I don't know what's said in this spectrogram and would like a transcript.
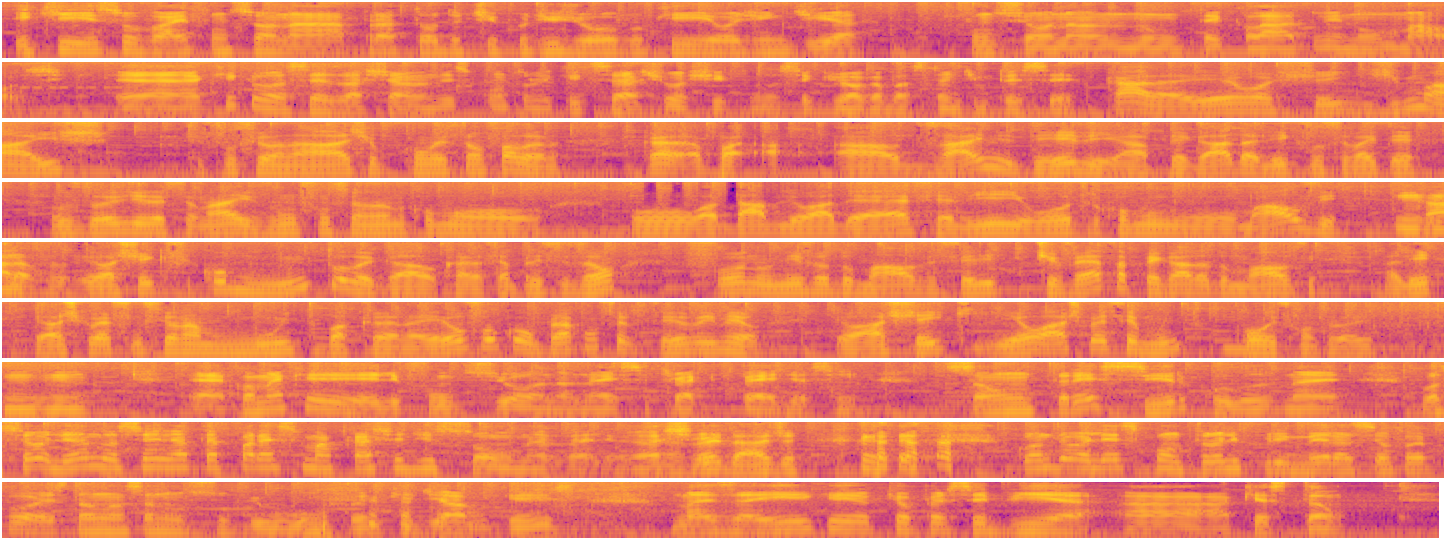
e que isso vai funcionar para todo tipo de jogo que hoje em dia funciona num teclado e num mouse. O é, que, que vocês acharam desse controle? O que, que você achou, Chico? Você que joga bastante em PC. Cara, eu achei demais se funcionar, tipo, como eles estão falando. Cara, o design dele, a pegada ali que você vai ter os dois direcionais, um funcionando como o, o WADF ali e o outro como o mouse. Uhum. Cara, eu achei que ficou muito legal, cara. Se a precisão for no nível do mouse, se ele tiver essa pegada do mouse ali, eu acho que vai funcionar muito bacana. Eu vou comprar com certeza e, meu, eu achei que. Eu acho que vai ser muito bom esse controle. Uhum. É, como é que ele funciona, né, esse trackpad, assim? São três círculos, né? Você olhando assim, ele até parece uma caixa de som, né, velho? Eu é achei... É verdade. Quando eu olhei esse controle primeiro assim, eu falei, pô, eles estão lançando um subwoofer, que diabo que é isso? Mas aí que, que eu percebi a, a questão.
